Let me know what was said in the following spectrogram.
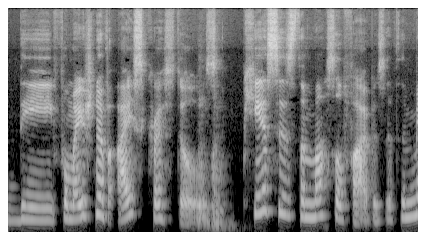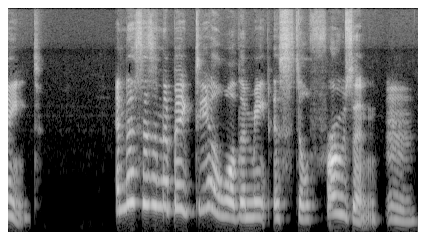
the formation of ice crystals pierces the muscle fibers of the meat. And this isn't a big deal while the meat is still frozen. Mm.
